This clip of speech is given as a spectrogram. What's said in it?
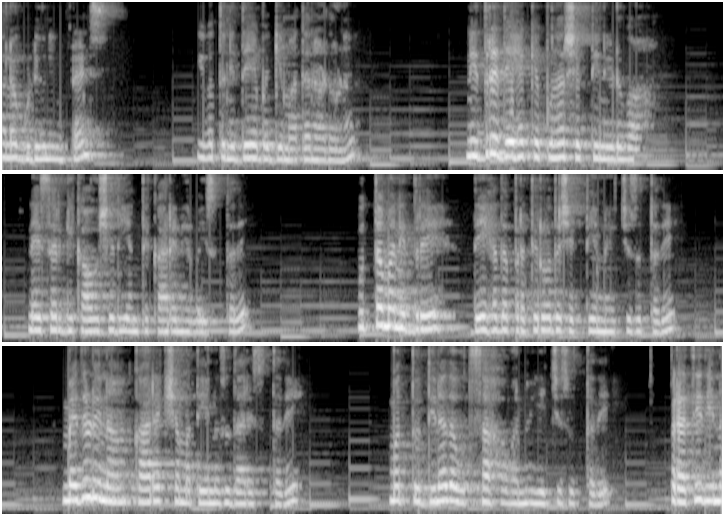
ಹಲೋ ಗುಡ್ ಈವ್ನಿಂಗ್ ಫ್ರೆಂಡ್ಸ್ ಇವತ್ತು ನಿದ್ದೆಯ ಬಗ್ಗೆ ಮಾತನಾಡೋಣ. ನಿದ್ರೆ ದೇಹಕ್ಕೆ ಪುನರ್ಶಕ್ತಿ ನೀಡುವ ನೈಸರ್ಗಿಕ ಔಷಧಿಯಂತೆ ಕಾರ್ಯನಿರ್ವಹಿಸುತ್ತದೆ. ಉತ್ತಮ ನಿದ್ರೆ ದೇಹದ ಪ್ರತಿರೋಧ ಶಕ್ತಿಯನ್ನು ಹೆಚ್ಚಿಸುತ್ತದೆ. ಮೆದುಳಿನ ಕಾರ್ಯಕ್ಷಮತೆಯನ್ನು ಸುಧಾರಿಸುತ್ತದೆ ಮತ್ತು ದಿನದ ಉತ್ಸಾಹವನ್ನು ಹೆಚ್ಚಿಸುತ್ತದೆ. ಪ್ರತಿದಿನ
